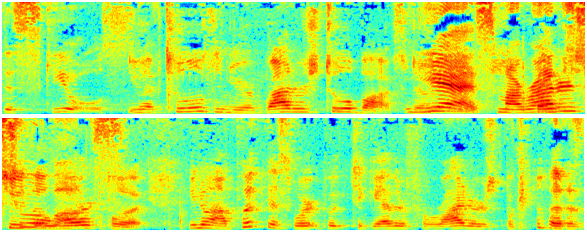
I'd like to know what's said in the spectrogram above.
the skills. You have tools in your writer's toolbox, don't yes, you? my writer's Thanks to toolbox. the workbook. You know, I put this workbook together for writers because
